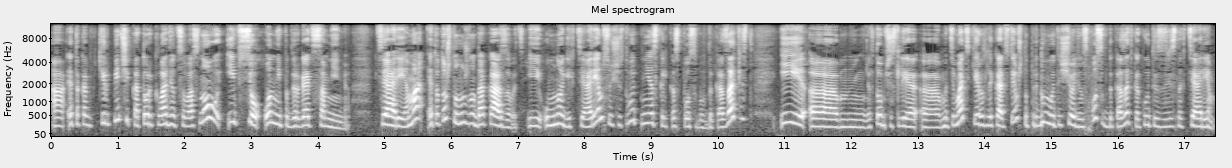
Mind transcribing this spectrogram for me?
а это как кирпичик, который кладется в основу, и все, он не подвергается сомнению. Теорема – это то, что нужно доказывать, и у многих теорем существует несколько способов доказательств, и э, в том числе э, математики развлекаются тем, что придумывают еще один способ доказать какую-то из известных теорем,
